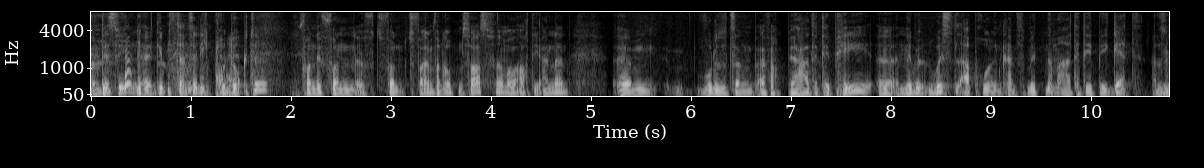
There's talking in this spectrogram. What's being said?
Und deswegen äh, gibt es tatsächlich Produkte von, von, von, vor allem von Open Source Firmen, aber auch die anderen, ähm, wo du sozusagen einfach per HTTP äh, eine Whistle abholen kannst mit einem HTTP-Get. Also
